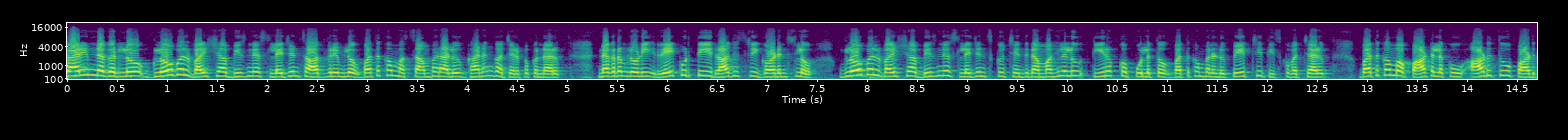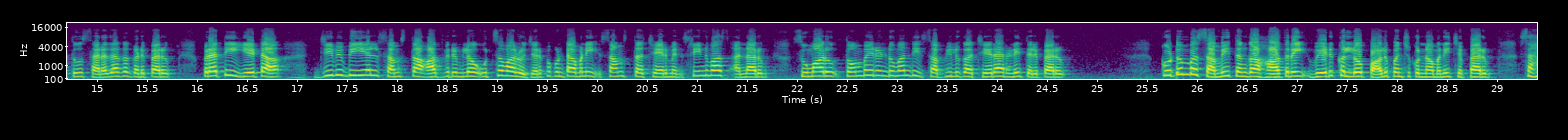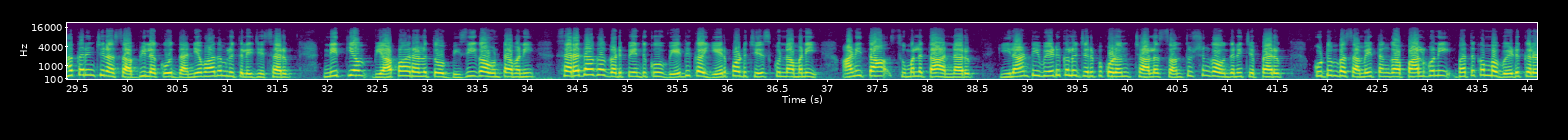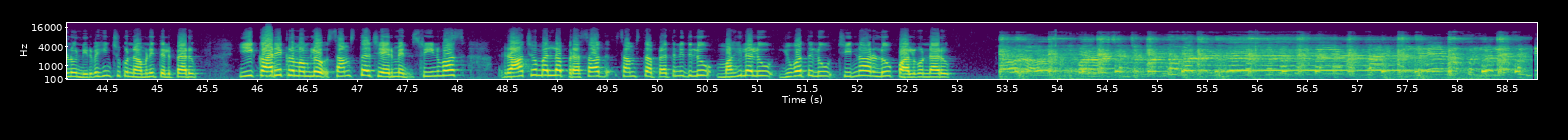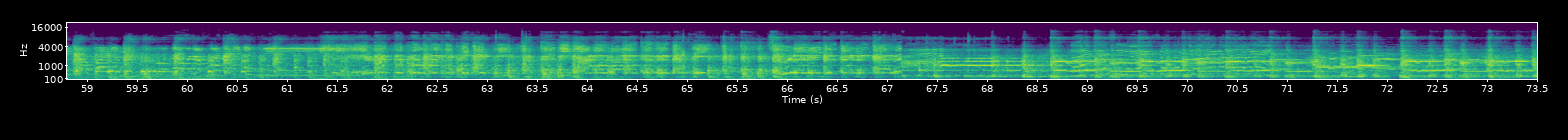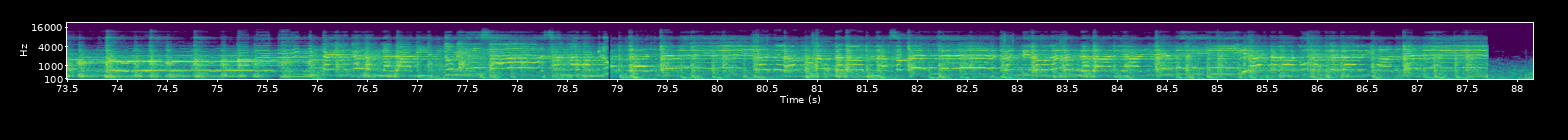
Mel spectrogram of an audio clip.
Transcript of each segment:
కరీంనగర్లో global Vaishya business legends ఆధ్వర్యంలో బతుకమ్మ సంబరాలు ఘనంగా జరుపుకున్నారు. నగరంలోని రేకుర్తి రాజశ్రీ గార్డెన్స్లో గ్లోబల్ వైశ్య బిజినెస్ లెజెండ్స్కు చెందిన మహిళలు తీరొక్క పూలతో బతుకమ్మలను పేర్చి తీసుకువచ్చారు. బతుకమ్మ పాటలకు ఆడుతూ పాడుతూ సరదాగా గడిపారు. ప్రతి ఏటా జీవీబీఎల్ సంస్థ ఆధ్వర్యంలో ఉత్సవాలు జరుపుకుంటామని సంస్థ చైర్మన్ శ్రీనివాస్ అన్నారు. సుమారు తొంభై రెండు మంది సభ్యులుగా చేరారని తెలిపారు. కుటుంబ సమేతంగా హాజరై వేడుకల్లో పాలు పంచుకున్నామని చెప్పారు. సహకరించిన సభ్యులకు ధన్యవాదములు తెలియజేశారు. నిత్యం వ్యాపారాలతో బిజీగా ఉంటామని సరదాగా గడిపేందుకు వేదిక ఏర్పాటు చేసుకున్నామని అనిత సుమలత అన్నారు. ఇలాంటి వేడుకలు జరుపుకోవడం చాలా సంతోషంగా ఉందని చెప్పారు. కుటుంబ సమేతంగా పాల్గొని బతుకమ్మ వేడుకలను నిర్వహించుకున్నామని తెలిపారు. ఈ కార్యక్రమంలో సంస్థ చైర్మన్ శ్రీనివాస్ రాచమల్ల ప్రసాద్ సంస్థ ప్రతినిధులు మహిళలు యువతులు చిన్నారులు పాల్గొన్నారు.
